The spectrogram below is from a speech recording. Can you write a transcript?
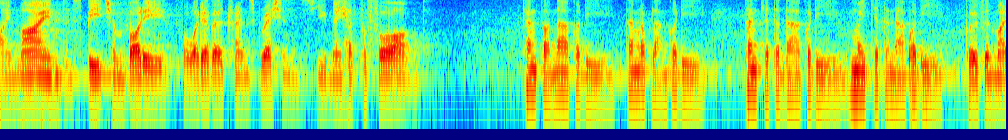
by mind, speech, and body for whatever transgressions you may have performed, ทั้งต่อหน้าก็ดี ทั้งรับหลังก็ดี ทั้งเจตนาก็ดี ไม่เจตนาก็ดี both in my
